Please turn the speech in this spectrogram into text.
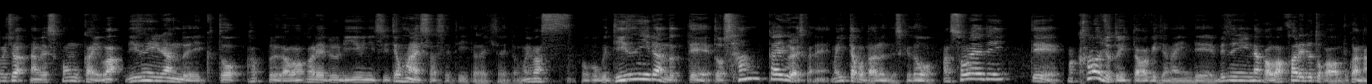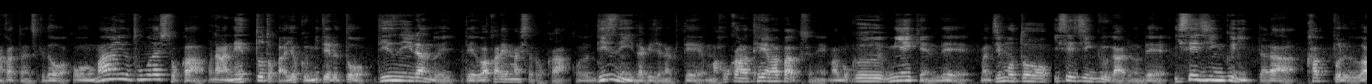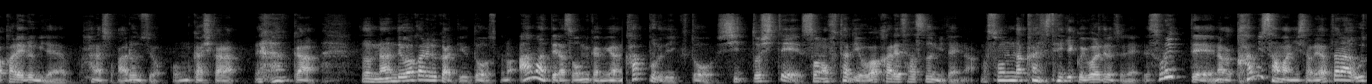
こんにちは、ナベです。今回はディズニーランドへ行くとカップルが別れる理由についてお話しさせていただきたいと思います。僕、ディズニーランドって、えっと3回ぐらいですかね、まあ、行ったことあるんですけど、まあそれで行っ、まあ、彼女と行ったわけじゃないんで、別になんか別れるとかは僕はなかったんですけど、こう、周りの友達とか、なんかネットとかよく見てると、ディズニーランドへ行って別れましたとか、このディズニーだけじゃなくて、まあ、他のテーマパークですよね。まあ、僕、三重県で、まあ、地元、伊勢神宮があるので、伊勢神宮に行ったら、カップル別れるみたいな話とかあるんですよ。昔から。なんか、そのなんで別れるかっていうと、そのアマテラス大神がカップルで行くと嫉妬してその二人を別れさすみたいな、まあ、そんな感じで結構言われてるんですよね。それってなんか神様にしたらやたら器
